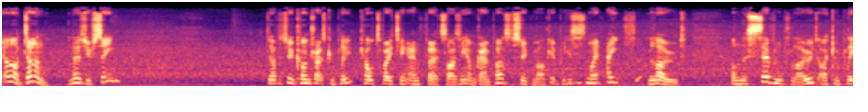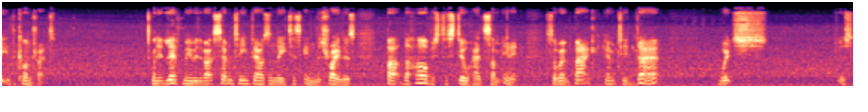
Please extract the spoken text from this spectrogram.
are done. And as you've seen, the other two contracts complete, cultivating and fertilising. I'm going past the supermarket because this is my eighth load. On the seventh load, I completed the contract. And it left me with about 17,000 litres in the trailers, but the harvester still had some in it. So I went back, emptied that, which just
